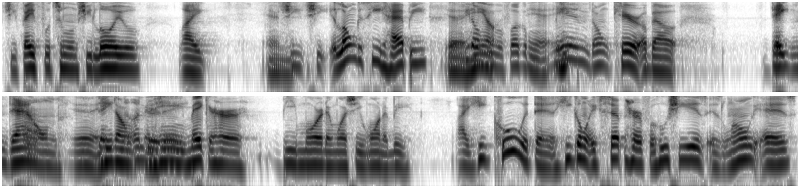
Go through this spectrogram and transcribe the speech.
She faithful to him. She loyal. Like And- she she as long as he happy, Yeah, he don't he give a fuck. About, yeah, men don't care about dating down. Yeah, he don't. under He they- ain't making her be more than what she want to be. like he cool with that. He gonna accept her for who she is as long as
